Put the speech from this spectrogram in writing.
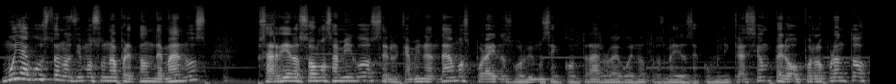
muy a gusto nos dimos un apretón de manos. Pues arrieros somos amigos, en el camino andamos, por ahí nos volvimos a encontrar luego en otros medios de comunicación, pero por lo pronto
